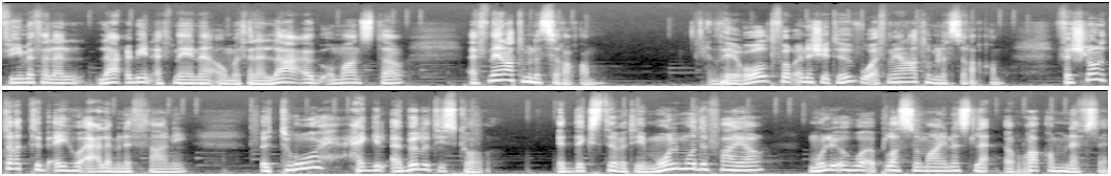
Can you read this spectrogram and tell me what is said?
في مثلا لاعبين اثنين أو مثلا لاعب و monster أثنيناتهم نفس الرقم. They rolled for initiative وأثنيناتهم نفس الرقم. فشلون ترتب أي هو أعلى من الثاني؟ تروح حق ال ability score ال dexterity مو ال modifier مو اللي هو plus و minus لا الرقم نفسه.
